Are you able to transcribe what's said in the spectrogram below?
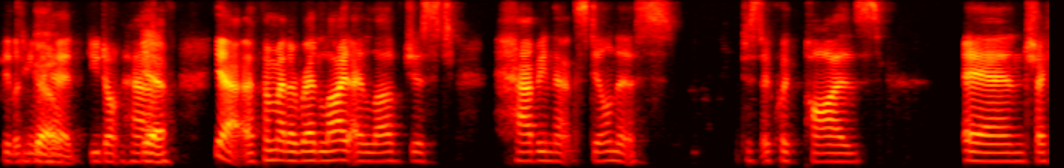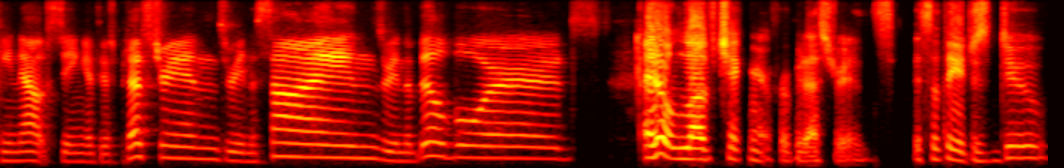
be looking Go. ahead. You don't have, Yeah. yeah. If I'm at a red light, I love just having that stillness, just a quick pause and checking out, seeing if there's pedestrians, reading the signs, reading the billboards. I don't love checking out for pedestrians. It's something I just do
